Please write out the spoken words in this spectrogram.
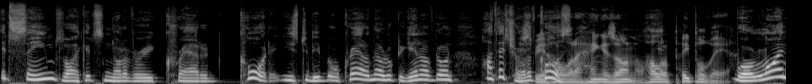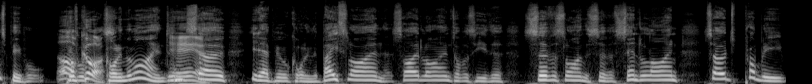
it seems like it's not a very crowded court. It used to be more crowded. And then I looked again, I've gone, oh, that's right, of be a whole lot of hangers on, a whole lot of people there. well, lines people. Oh, of people course. Calling the lines. And Yeah, so you'd have people calling the baseline, the sidelines, obviously the service line, the service centre line. So it's probably,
